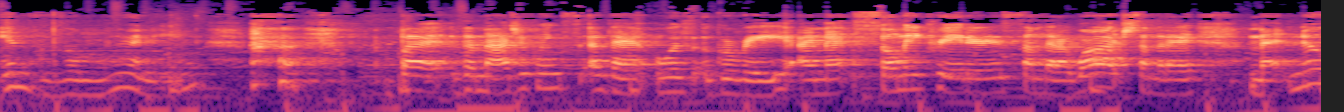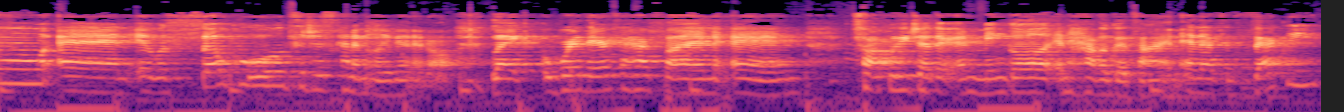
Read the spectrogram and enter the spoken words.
in the morning. but the Magic Links event was great. I met so many creators, some that I watched, some that I met new, and it was so cool to just kind of live in it all. Like, we're there to have fun and talk with each other and mingle and have a good time. And that's exactly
